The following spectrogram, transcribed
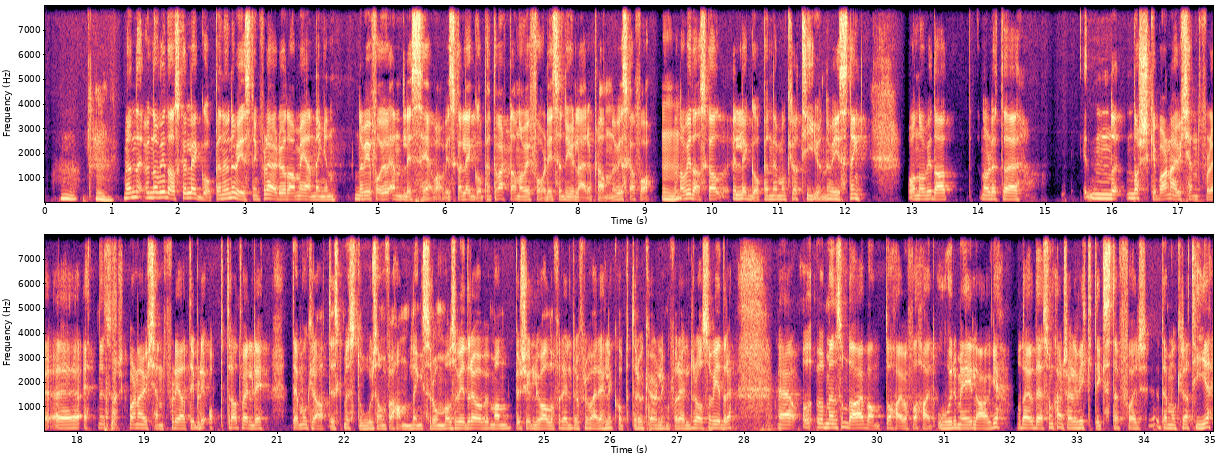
Men når vi da skal legge opp en undervisning, for det er det jo da meningen når Vi får jo endelig se hva vi skal legge opp etter hvert, da, når vi får disse nye læreplanene vi skal få. Men når vi da skal legge opp en demokratiundervisning, og når vi da når dette Norske barn er jo kjent for det, eh, etnisk norske barn er jo kjent fordi at de blir oppdratt veldig demokratisk med stor sånn forhandlingsrom osv. Og, så og man beskylder jo alle foreldre for å være helikopter- og curlingforeldre osv. Eh, Men som da er vant til å ha, i hvert fall ha et ord med i laget. Og det er jo det som kanskje er det viktigste for demokratiet.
